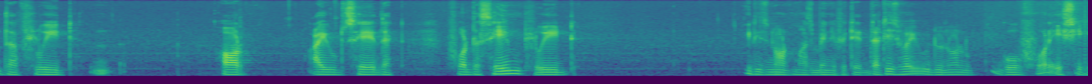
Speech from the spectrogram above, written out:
the fluid. Or I would say that for the same fluid it is not much benefited. That is why we do not go for AC.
